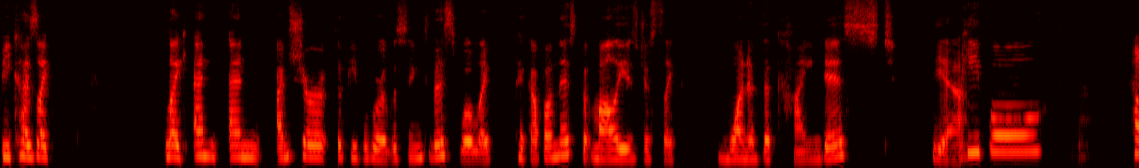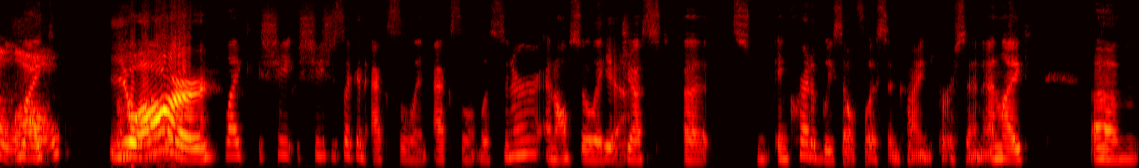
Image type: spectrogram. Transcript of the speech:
because like like and and i'm sure the people who are listening to this will like pick up on this but molly is just like one of the kindest yeah. people. Hello? Like- you Hello? are. Like she she's just like an excellent excellent listener and also like Yeah. just a s- incredibly selfless and kind person. And like um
